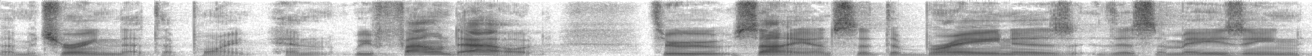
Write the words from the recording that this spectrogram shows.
uh, maturing at that point. And we found out through science that the brain is this amazing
